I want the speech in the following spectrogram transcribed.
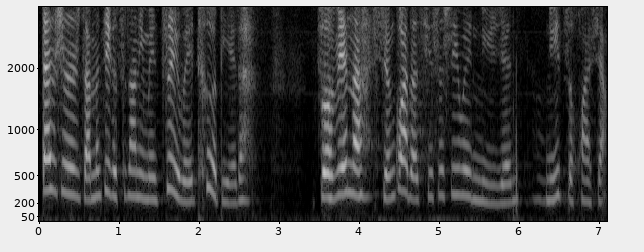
但是咱们这个祠堂里面最为特别的，左边呢悬挂的其实是一位女人女子画像。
